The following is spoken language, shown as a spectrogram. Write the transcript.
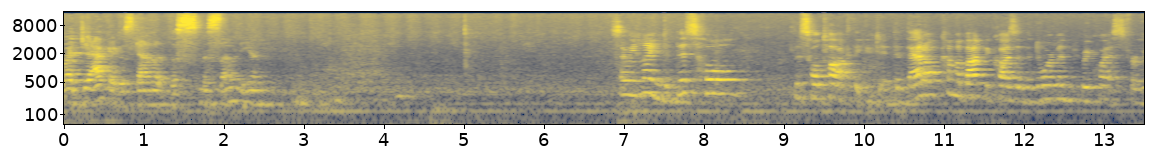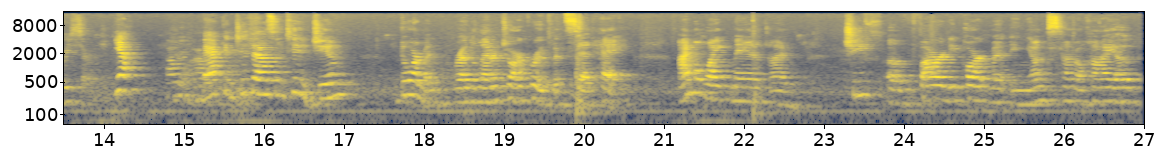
red jacket is down at the Smithsonian. So Elaine, did this whole, this whole talk that you did, did that all come about because of the Dorman request for research? Yeah, Oh, wow. back in 2002, Jim Dorman wrote a letter to our group and said, hey, I'm a white man, I'm chief of fire department in Youngstown, Ohio,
